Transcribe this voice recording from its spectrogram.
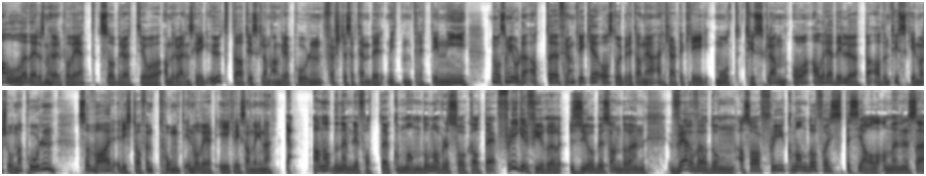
alle dere som hører på vet, så brøt jo andre verdenskrig ut da Tyskland angrep Polen 1.9.1939. Noe som gjorde at eh, Frankrike og Storbritannia erklærte krig mot Tyskland. Og allerede i løpet av den tyske invasjonen av Polen, så var Richthofen tungt involvert i krigshandlingene. Ja, han hadde nemlig fått eh, kommandoen over det såkalte Fliegerführer zur besonderen altså flykommando for spesialanvendelse.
